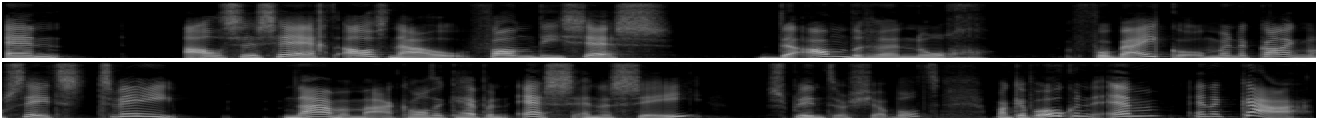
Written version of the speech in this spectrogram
En als ze zegt, als nou van die zes de andere nog voorbij komen, dan kan ik nog steeds twee namen maken. Want ik heb een S en een C, Splinter Chabot. Maar ik heb ook een M en een K,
